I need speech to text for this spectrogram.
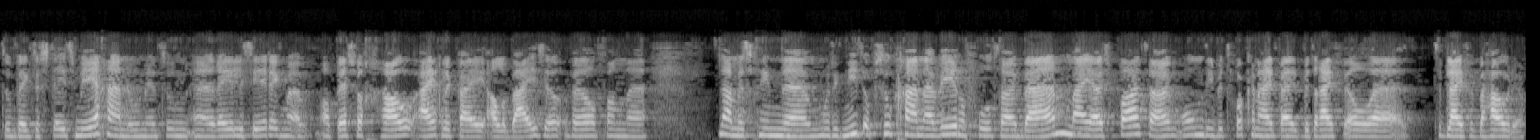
toen ben ik dus steeds meer gaan doen en toen realiseerde ik me al best wel gauw, eigenlijk bij allebei zo, wel van, nou misschien eh, moet ik niet op zoek gaan naar weer een fulltime baan, maar juist parttime om die betrokkenheid bij het bedrijf wel eh, te blijven behouden.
